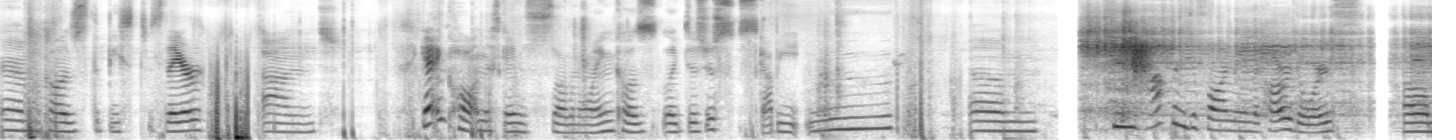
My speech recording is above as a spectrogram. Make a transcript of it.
Um, because the beast is there. And Getting caught in this game is so annoying because like there's just scabby. Ooh. Um, he happened to find me in the corridors. Um.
